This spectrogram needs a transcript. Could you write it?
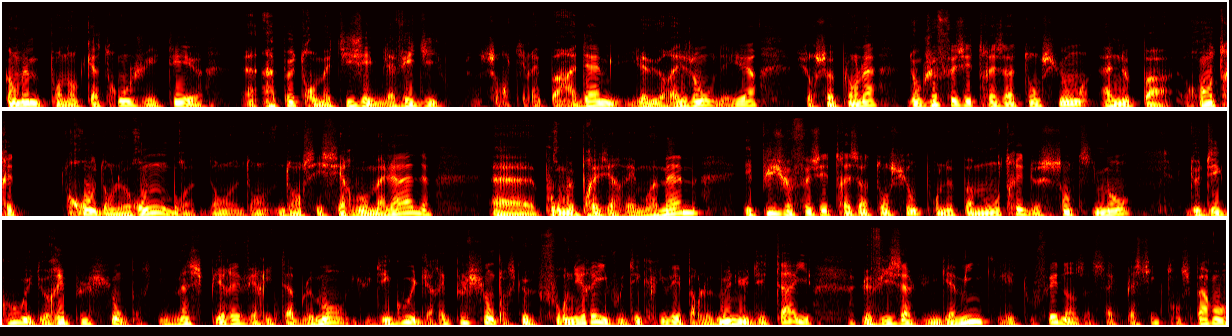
quand même pendant quatre ans, j'ai été euh, un peu traumatisé. Il me l'avait dit. Vous ne sortirez pas indemne. Il a eu raison d'ailleurs sur ce plan-là. Donc je faisais très attention à ne pas rentrer trop dans le rombre, dans, dans ces cerveaux malades, euh, pour me préserver moi-même. Et puis je faisais très attention pour ne pas montrer de sentiments de dégoût et de répulsion, parce qu'il m'inspirait véritablement du dégoût et de la répulsion. Parce que Fourniret, il vous décrivait par le menu détail le visage d'une gamine qu'il étouffait dans un sac plastique transparent.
